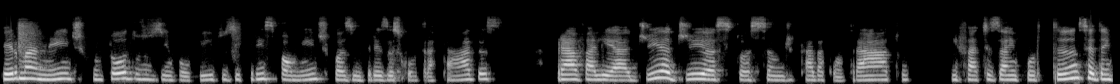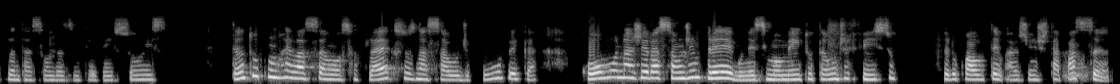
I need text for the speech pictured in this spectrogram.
permanente com todos os envolvidos e principalmente com as empresas contratadas, para avaliar dia a dia a situação de cada contrato, enfatizar a importância da implantação das intervenções, tanto com relação aos reflexos na saúde pública, como na geração de emprego, nesse momento tão difícil pelo qual a gente está passando.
